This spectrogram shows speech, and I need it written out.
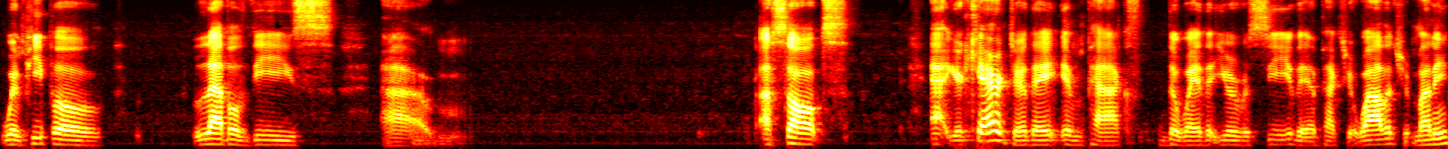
when people level these um, assaults at your character, they impact the way that you're received. They impact your wallet, your money,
